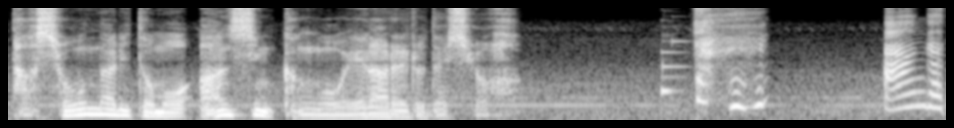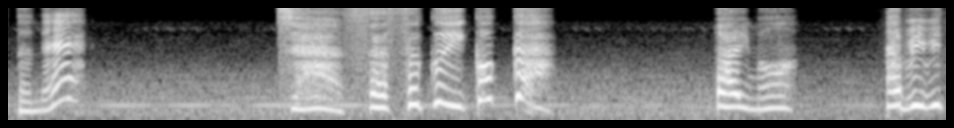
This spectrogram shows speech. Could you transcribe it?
多少なりとも安心感を得られるでしょう。あんがとね。じゃあ早速行こっか。パイモン旅人。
